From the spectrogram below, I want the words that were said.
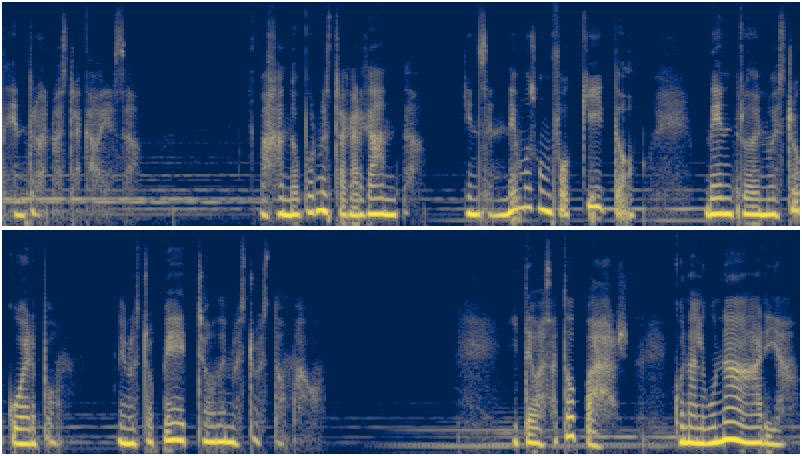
dentro de nuestra cabeza, bajando por nuestra garganta encendemos un foquito dentro de nuestro cuerpo de nuestro pecho, de nuestro estómago. Y te vas a topar con alguna área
